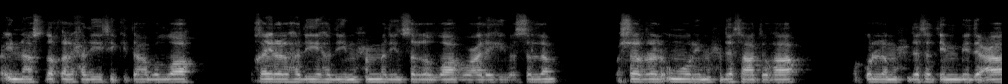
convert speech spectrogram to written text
فإن أصدق الحديث كتاب الله وخير الهدي هدي محمد صلى الله عليه وسلم وشر الأمور محدثاتها وكل محدثة بدعة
